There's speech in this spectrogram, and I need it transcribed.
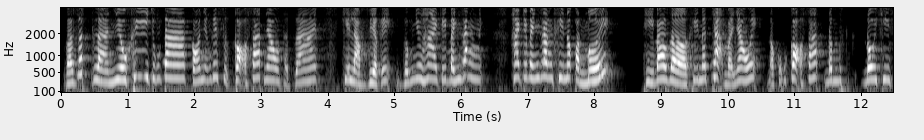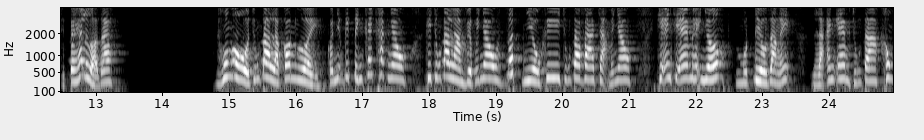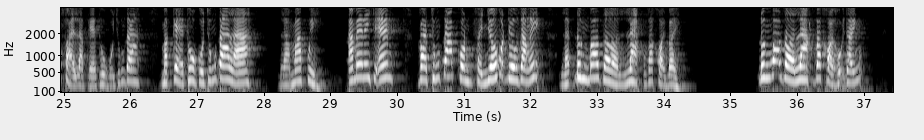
Và rất là nhiều khi chúng ta có những cái sự cọ sát nhau thật ra ấy, khi làm việc ấy giống như hai cái bánh răng ấy. hai cái bánh răng khi nó còn mới thì bao giờ khi nó chạm vào nhau ấy nó cũng cọ sát đâm đôi khi phải tóe lửa ra. Huống hồ chúng ta là con người có những cái tính cách khác nhau. Khi chúng ta làm việc với nhau rất nhiều khi chúng ta va chạm với nhau. Thì anh chị em hãy nhớ một điều rằng ấy là anh em chúng ta không phải là kẻ thù của chúng ta mà kẻ thù của chúng ta là là ma quỷ. Amen anh chị em. Và chúng ta còn phải nhớ một điều rằng ấy, là đừng bao giờ lạc ra khỏi bầy. Đừng bao giờ lạc ra khỏi hội thánh.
